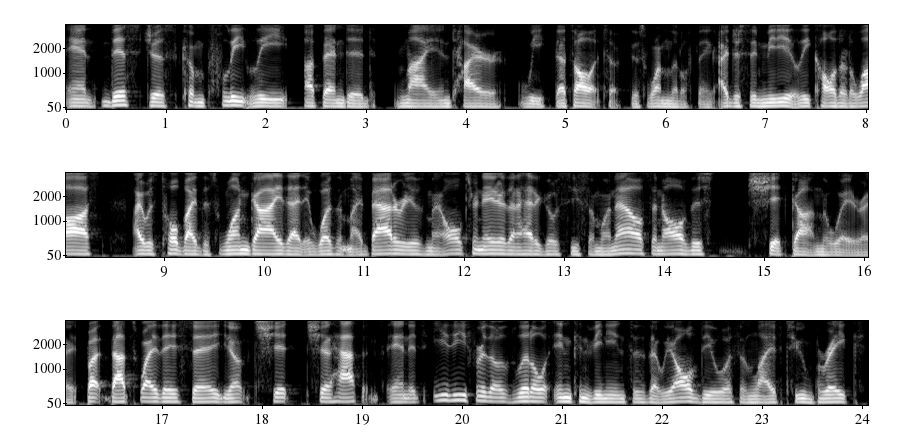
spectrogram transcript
And this just completely upended my entire week. That's all it took, this one little thing. I just immediately called it a lost. I was told by this one guy that it wasn't my battery, it was my alternator. Then I had to go see someone else, and all of this shit got in the way, right? But that's why they say, you know, shit shit happens. And it's easy for those little inconveniences that we all deal with in life to break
